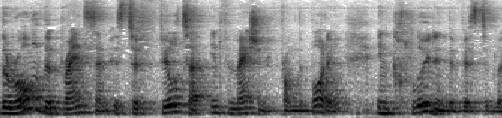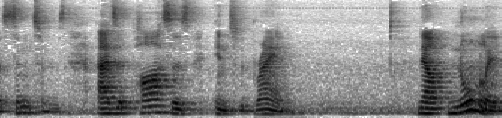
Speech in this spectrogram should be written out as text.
the role of the brainstem is to filter information from the body, including the vestibular symptoms, as it passes into the brain. Now, normally,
